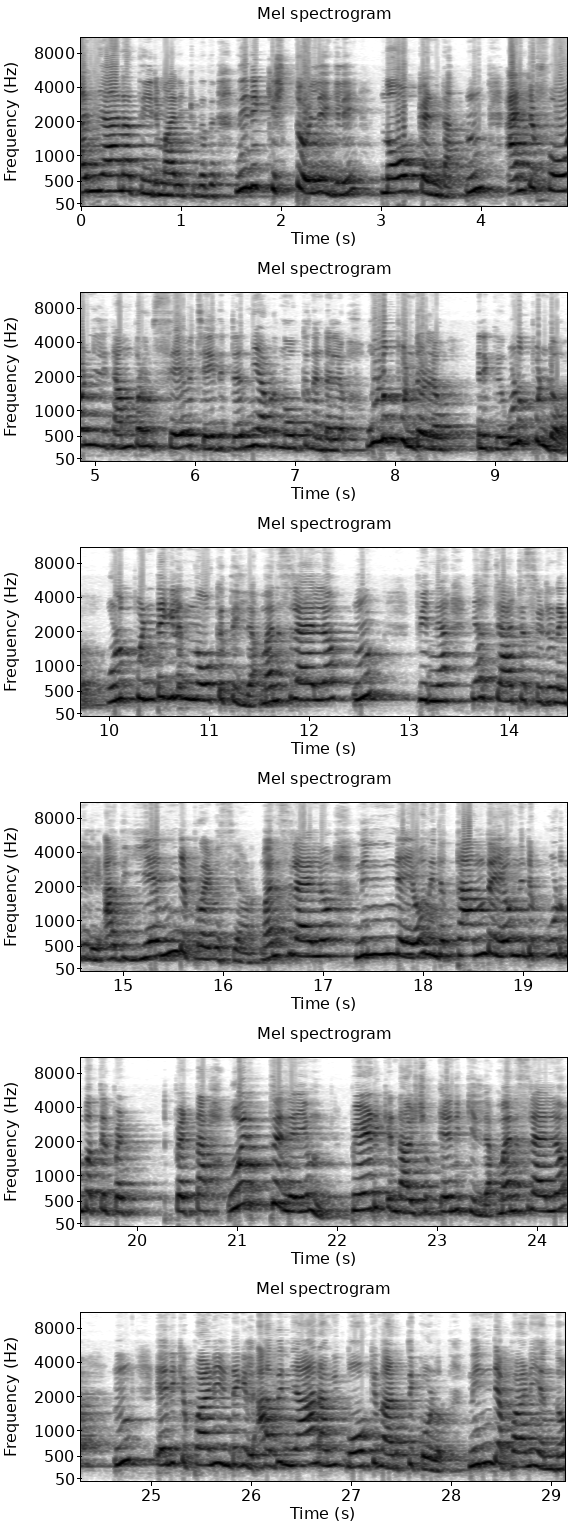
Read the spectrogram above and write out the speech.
അത് ഞാനാ തീരുമാനിക്കുന്നത്. നിനക്കിഷ്ടമില്ലെങ്കിൽ നോക്കണ്ട. എന്റെ ഫോണിൽ നമ്പർ സേവ് ചെയ്തിട്ട് നീ അവിടെ നോക്കുന്നുണ്ടല്ലോ. ഉളുപ്പുണ്ടല്ലോ. നിനക്ക് ഉളുപ്പുണ്ടോ? ഉളുപ്പുണ്ടെങ്കിൽ നോക്കത്തില്ല. മനസ്സിലായല്ലോ? പിന്നെ ഞാൻ സ്റ്റാറ്റസ് ഇടണമെങ്കിൽ അത് എന്റെ പ്രൈവസിയാണ് മനസ്സിലായല്ലോ? നിന്നെയോ നിന്റെ തന്തയോ നിന്റെ കുടുംബത്തിൽ പെട്ട ഒരുത്തനെയും പേടിക്കേണ്ട ആവശ്യം എനിക്കില്ല. മനസ്സിലായല്ലോ? എനിക്ക് പണി ഉണ്ടെങ്കിൽ അത് ഞാൻ അങ്ങ് നോക്കി നടത്തിക്കൊള്ളും നിന്റെ പണി എന്തോ?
